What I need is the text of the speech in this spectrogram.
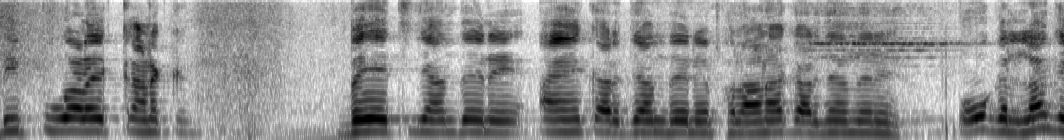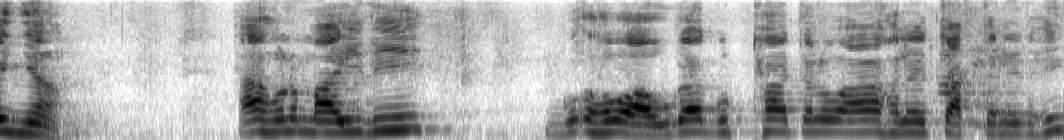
ਡਿਪੂ ਵਾਲੇ ਕਣਕ ਵੇਚ ਜਾਂਦੇ ਨੇ ਐਂ ਕਰ ਜਾਂਦੇ ਨੇ ਫਲਾਣਾ ਕਰ ਜਾਂਦੇ ਨੇ ਉਹ ਗੱਲਾਂ ਗਈਆਂ। ਆ ਹੁਣ ਮਾਈ ਦੀ ਗੁ- ਉਹ ਆਊਗਾ ਗੁੱਠਾ ਚਲੋ ਆ ਹਲੇ ਚੱਕ ਨਹੀਂ ਰਹੀ।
